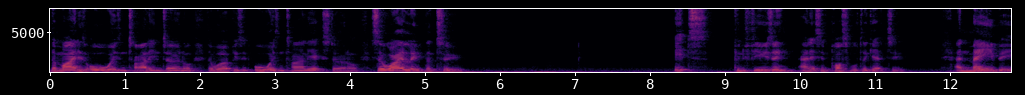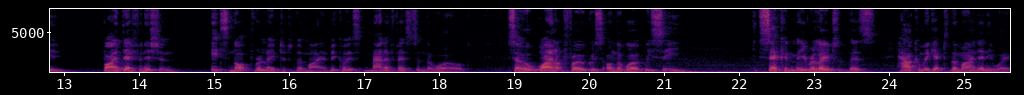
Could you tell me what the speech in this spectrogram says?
The mind is always entirely internal, the work is always entirely external. So why link the two? It's confusing and it's impossible to get to. And maybe, by definition, it's not related to the mind because it's manifest in the world. So why not focus on the work we see? Secondly, related to this, how can we get to the mind anyway?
